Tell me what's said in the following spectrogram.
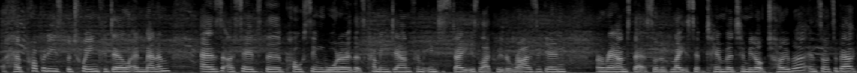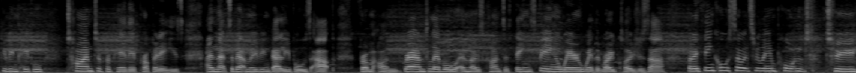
have properties between Cadell and Mannum. As I said, the pulsing water that's coming down from interstate is likely to rise again around that sort of late September to mid-October and so it's about giving people time to prepare their properties and that's about moving valuables up from on ground level and those kinds of things being aware of where the road closures are but I think also it's really important to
